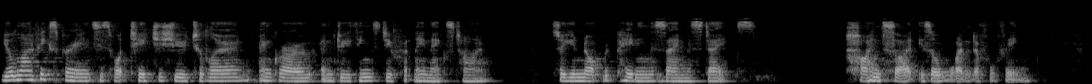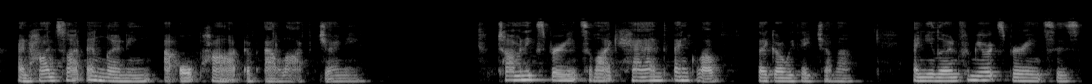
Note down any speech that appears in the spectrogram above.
Your life experience is what teaches you to learn and grow and do things differently next time so you're not repeating the same mistakes. Hindsight is a wonderful thing, and hindsight and learning are all part of our life journey. Time and experience are like hand and glove, they go with each other, and you learn from your experiences.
